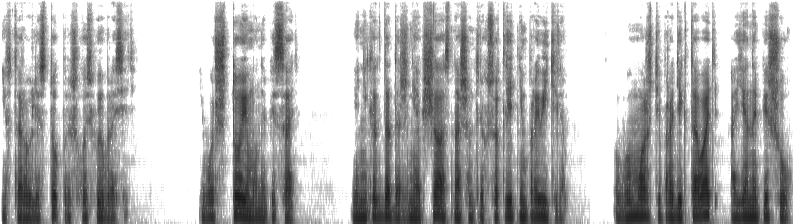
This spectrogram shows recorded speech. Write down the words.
и второй листок пришлось выбросить. И вот что ему написать? Я никогда даже не общалась с нашим трехсотлетним правителем. Вы можете продиктовать, а я напишу.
